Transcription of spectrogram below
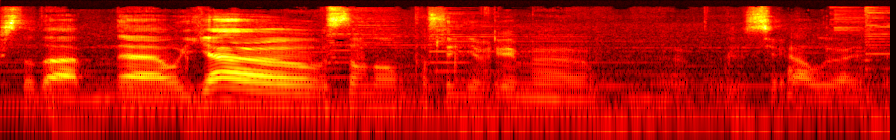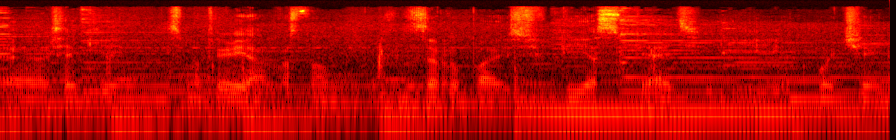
Так что да, э, я в основном в последнее время э, сериалы э, всякие не смотрю, я в основном зарубаюсь в PS5 и очень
